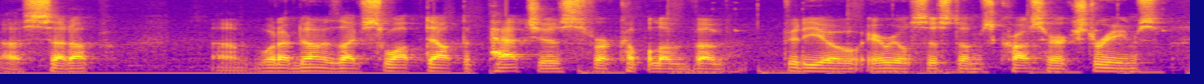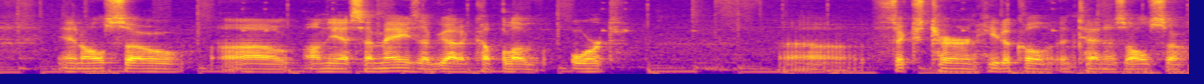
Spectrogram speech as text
uh, setup. Um, what I've done is I've swapped out the patches for a couple of uh, video aerial systems, Crosshair Xtremes, and also uh, on the SMAs I've got a couple of ORT uh, six turn helical antennas also.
